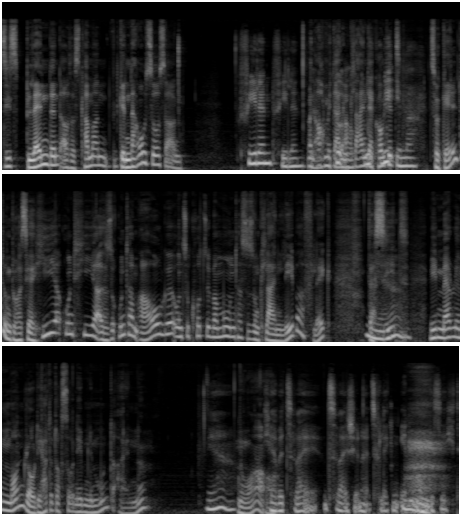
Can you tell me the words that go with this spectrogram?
siehst blendend aus. Das kann man genau so sagen. vielen, vielen Und Dank. auch mit deinem Kleinen, der kommt wie jetzt immer. zur Geltung. Du hast ja hier und hier, also so unterm Auge und so kurz über dem Mund, hast du so einen kleinen Leberfleck. Das Ja. sieht wie Marilyn Monroe, die hatte doch so neben dem Mund einen, ne? Ja. Wow. Ich habe zwei, zwei Schönheitsflecken in meinem Gesicht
